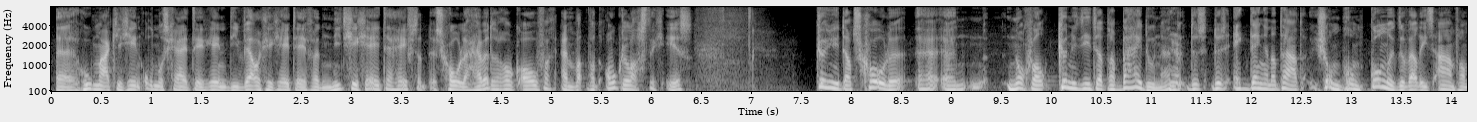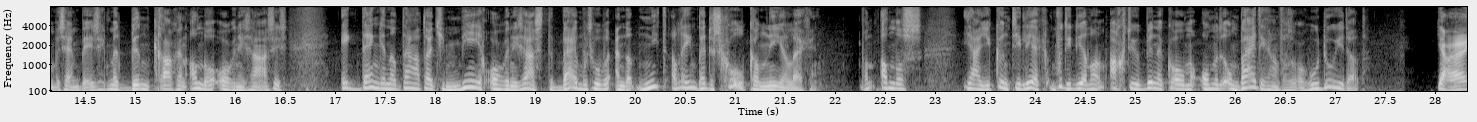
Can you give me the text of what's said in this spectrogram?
Eh, hoe maak je geen onderscheid tegen degene die wel gegeten heeft en niet gegeten heeft? De scholen hebben er ook over. En wat, wat ook lastig is, kun je dat scholen eh, eh, nog wel, kunnen die dat erbij doen? Hè? Ja. Dus, dus ik denk inderdaad, John Brom kondigde wel iets aan van we zijn bezig met Bindkracht en andere organisaties. Ik denk inderdaad dat je meer organisaties erbij moet roepen en dat niet alleen bij de school kan neerleggen. Want anders, ja, je kunt die leer, moet die dan om acht uur binnenkomen om het ontbijt te gaan verzorgen. Hoe doe je dat? Ja,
